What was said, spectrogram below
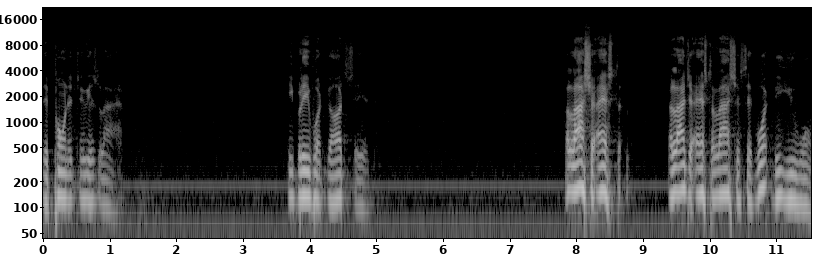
that pointed to his life. He believed what God said. Elisha asked, Elijah asked Elisha, said, What do you want?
